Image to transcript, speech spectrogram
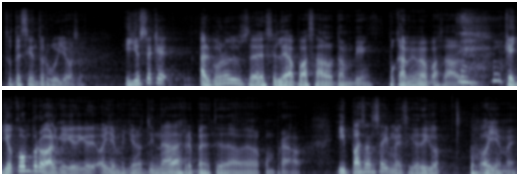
tú te sientes orgulloso. Y yo sé que a algunos de ustedes le ha pasado también, porque a mí me ha pasado, que yo compro algo y yo digo, oye, yo no estoy nada arrepentido de haberlo comprado. Y pasan seis meses y yo digo, óyeme,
